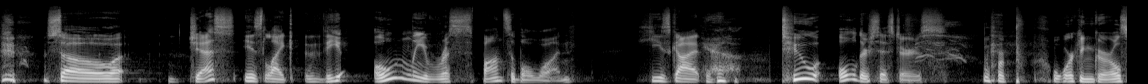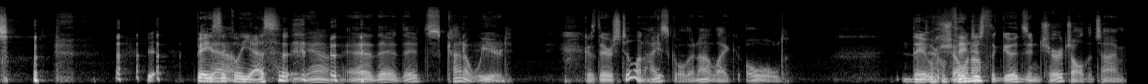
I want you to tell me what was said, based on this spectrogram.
So Jess is like the only responsible one. He's got Yeah. two older sisters. Or p- working girls. Basically, Yeah. yes. Yeah, uh, they're, they're, it's kind of weird because they're still in high school. They're not like old. They, They're they showing just off the goods in church all the time.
